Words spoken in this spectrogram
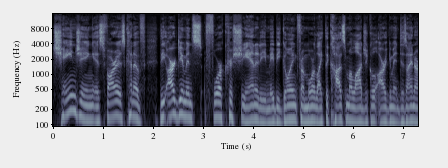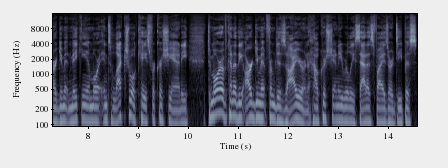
changing as far as kind of the arguments for Christianity, maybe going from more like the cosmological argument, design argument, making a more intellectual case for Christianity to more of kind of the argument from desire and how Christianity really satisfies our deepest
